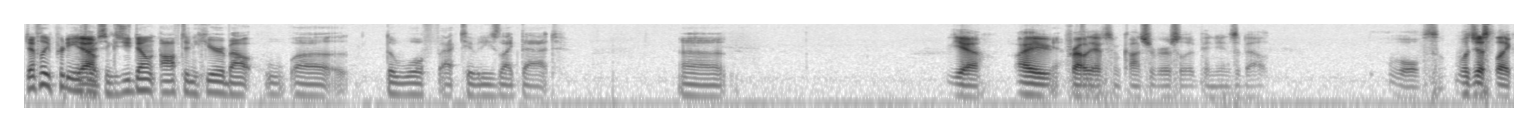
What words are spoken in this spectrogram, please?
definitely pretty interesting because you don't often hear about uh the wolf activities like that uh Yeah, I Yeah. probably have some controversial opinions about wolves. Well, just like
